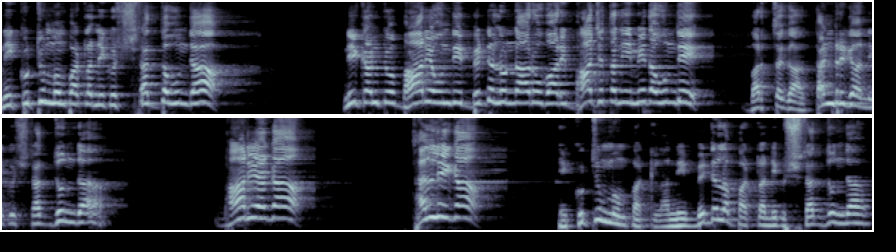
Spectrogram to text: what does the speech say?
నీ కుటుంబం పట్ల నీకు శ్రద్ధ ఉందా? నీకంటూ భార్య ఉంది బిడ్డలున్నారు వారి బాధ్యత నీ మీద ఉంది. భర్తగా తండ్రిగా నీకు శ్రద్ధ ఉందా? భార్యగా తల్లిగా నీ కుటుంబం పట్ల నీ బిడ్డల పట్ల నీకు శ్రద్ధ ఉందా?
